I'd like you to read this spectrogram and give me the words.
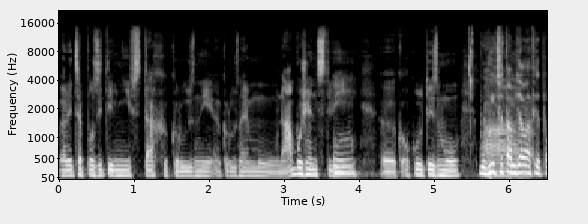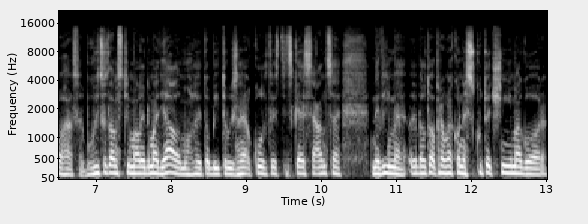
velice pozitivní vztah k, různý, k různému náboženství, mm. k okultismu. Bůh ví, a... co tam dělal ty pohádce. Bůh ví, co tam s těma lidma dělal. Mohly to být různé okultistické seance. Nevíme. Byl to opravdu jako neskutečný magor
